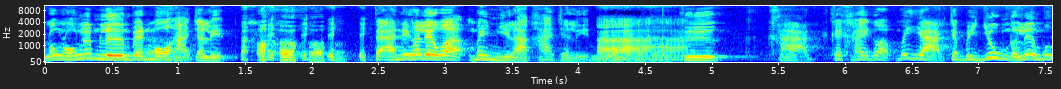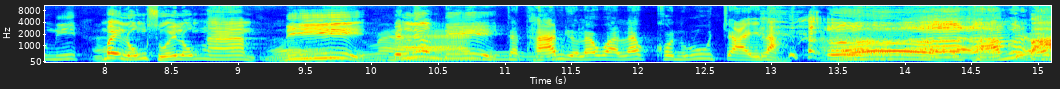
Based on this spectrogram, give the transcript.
หลงหลงลืมลืมๆเป็นโมหะจริตแต่อันนี้เขาเรียกว่าไม่มีราคาจริตอ่าคือ ขาดคล้ายๆก็ไม่อยากจะไปยุ่งกับเรื่องพวกนี้ ไม่หลงสวยหลงงาม ดี เป็นเรื่องดี จะถามอยู่แล้วว่าแล้วคนรู้ใจล่ะ เออ ถามหรือเปล่า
